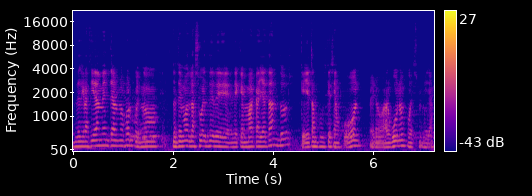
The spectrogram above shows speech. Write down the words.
desgraciadamente a lo mejor pues no, no tenemos la suerte de, de que en Mac haya tantos, que yo tampoco es que sea un jugón, pero alguno pues mira.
